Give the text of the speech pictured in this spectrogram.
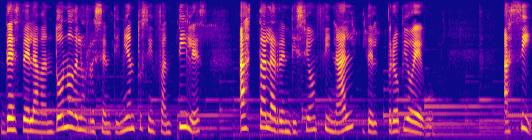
desde el abandono de los resentimientos infantiles hasta la rendición final del propio ego. Así,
